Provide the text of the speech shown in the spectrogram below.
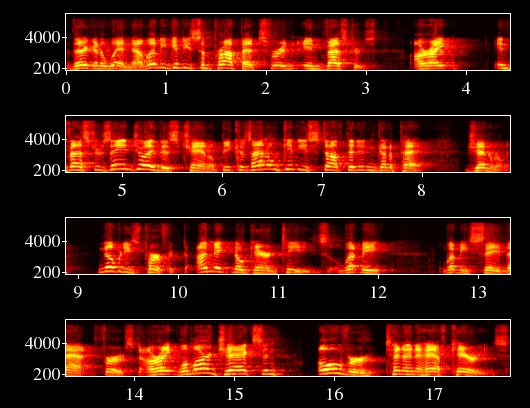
they're going to win. Now, let me give you some prop bets for investors. All right? Investors, they enjoy this channel because I don't give you stuff that isn't going to pay, generally. Nobody's perfect. I make no guarantees. Let me let me say that first. All right, Lamar Jackson over 10 and a half carries.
